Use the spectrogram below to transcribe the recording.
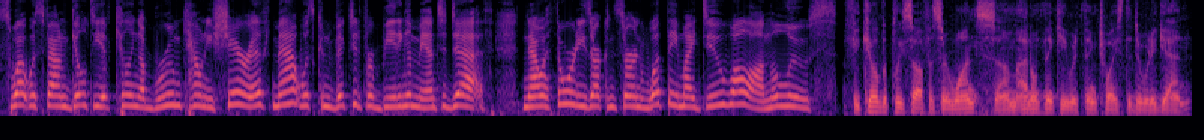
Sweat was found guilty of killing a Broome County sheriff. Matt was convicted for beating a man to death. Now authorities are concerned what they might do while on the loose. If he killed a police officer once, um, I don't think he would think twice to do it again.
